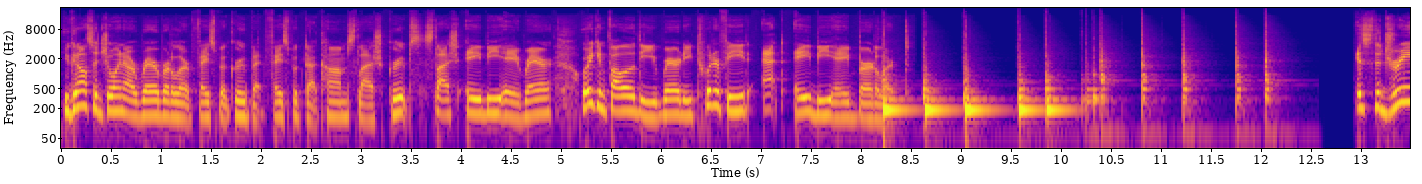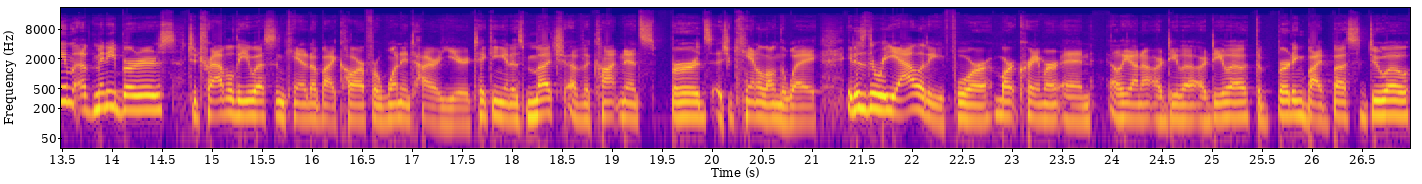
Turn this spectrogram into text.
You can also join our Rare Bird Alert Facebook group at facebook.com slash groups slash ABA Rare, or you can follow the Rarity Twitter feed at ABA Bird Alert. It's the dream of many birders to travel the US and Canada by car for one entire year, taking in as much of the continent's birds as you can along the way. It is the reality for Mark Kramer and Eliana Ardila Ardila, the birding by bus duo.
